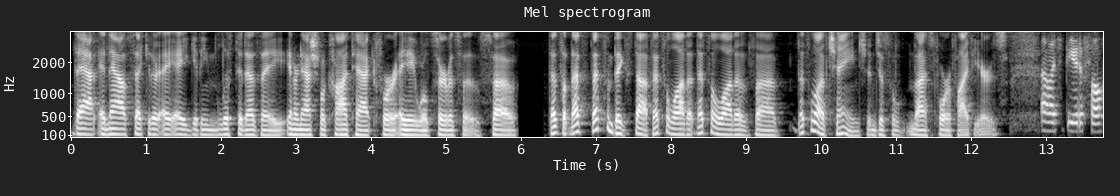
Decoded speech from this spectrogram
That and now secular AA getting listed as a international contact for AA World Services. So that's that's that's some big stuff. That's a lot of that's a lot of uh, that's a lot of change in just the last four or five years. Oh, it's beautiful.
